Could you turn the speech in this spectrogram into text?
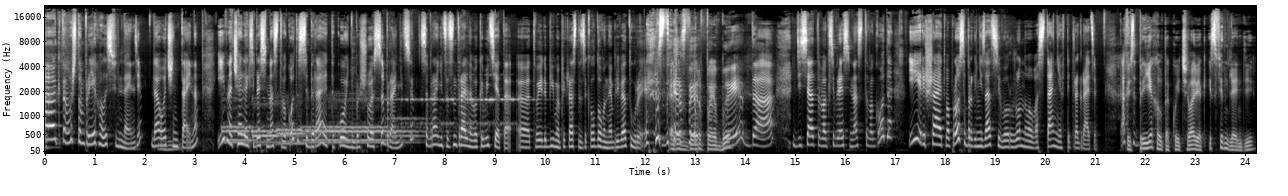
А, К тому, что он приехал из Финляндии, да, очень тайно. И в начале октября 17 года собирает такое небольшое собранице, собранице Центрального комитета, э, твоей любимой прекрасной заколдованной аббревиатуры РСДРПБ. да, 10 октября 17 года и решает вопрос об организации вооруженного восстания в Петрограде. Как То есть ты- приехал такой человек из Финляндии,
